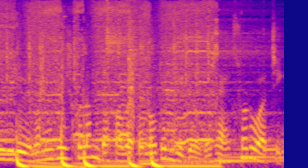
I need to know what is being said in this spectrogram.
আজকের ভিডিও এখানে শেষ করলাম দেখা হবে একটা নতুন ভিডিওতে থ্যাংকস ফর ওয়াচিং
